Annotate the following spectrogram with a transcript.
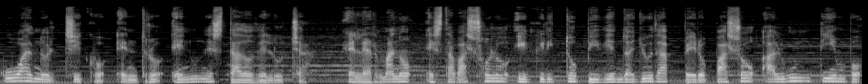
cuando el chico entró en un estado de lucha. El hermano estaba solo y gritó pidiendo ayuda, pero pasó algún tiempo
